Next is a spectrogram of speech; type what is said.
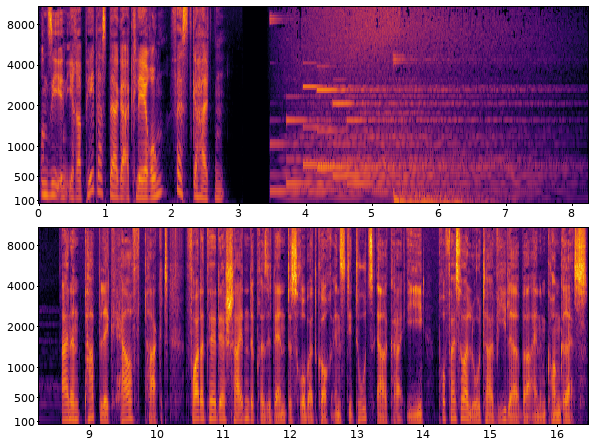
und sie in ihrer Petersberger Erklärung festgehalten. Einen Public Health Pakt forderte der scheidende Präsident des Robert Koch Instituts RKI, Professor Lothar Wieler, bei einem Kongress.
